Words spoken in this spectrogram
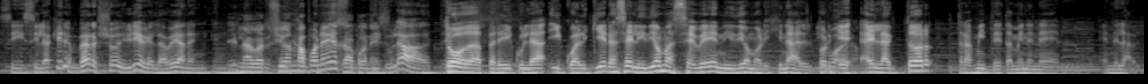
si, si la quieren ver, yo diría que la vean en, en- En la versión en japonés, japonesa. subtitulada. Toda película y cualquiera sea el idioma se ve en idioma original. Porque bueno. el actor transmite también en el, en el habla.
